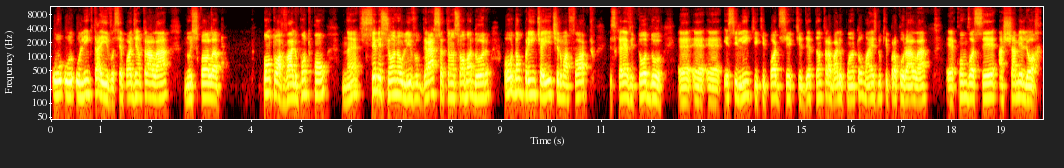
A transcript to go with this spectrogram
o, o, o link está aí. Você pode entrar lá no escola.orvalho.com, né? seleciona o livro Graça Transformadora, ou dá um print aí, tira uma foto, escreve todo é, é, é, esse link que pode ser que te dê tanto trabalho quanto ou mais do que procurar lá é, como você achar melhor.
